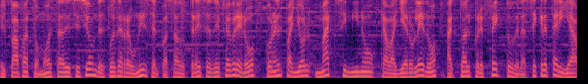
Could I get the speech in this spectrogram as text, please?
El Papa tomó esta decisión después de reunirse el pasado 13 de febrero con el español Maximino Caballero Ledo, actual prefecto de la Secretaría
